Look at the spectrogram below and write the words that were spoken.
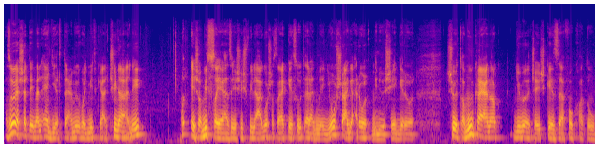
Az ő esetében egyértelmű, hogy mit kell csinálni, és a visszajelzés is világos az elkészült eredmény jóságáról, minőségéről. Sőt, a munkájának gyümölcse is kézzel fogható.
